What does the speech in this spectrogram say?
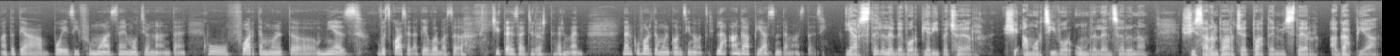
atâtea poezii frumoase, emoționante, cu foarte mult uh, miez vâscoase, dacă e vorba să citez același da. termen, dar cu foarte mult conținut. La Agapia suntem astăzi. Iar stelele de vor pieri pe cer și amorții vor umbrele în țărână și s-ar întoarce toate în mister, Agapia,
